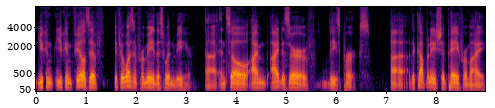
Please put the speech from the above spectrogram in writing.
you can you can feel as if if it wasn't for me, this wouldn't be here. Uh, and so I'm I deserve these perks. Uh, the company should pay for my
